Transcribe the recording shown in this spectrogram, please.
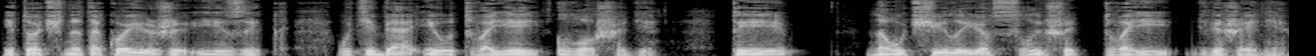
И точно такой же язык у тебя и у твоей лошади. Ты научил ее слышать твои движения.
